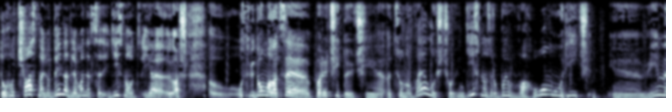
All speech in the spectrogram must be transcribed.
Тогочасна людина для мене це дійсно, от я аж е, усвідомила це, перечитуючи цю новелу, що він дійсно зробив вагому річ. Е, він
